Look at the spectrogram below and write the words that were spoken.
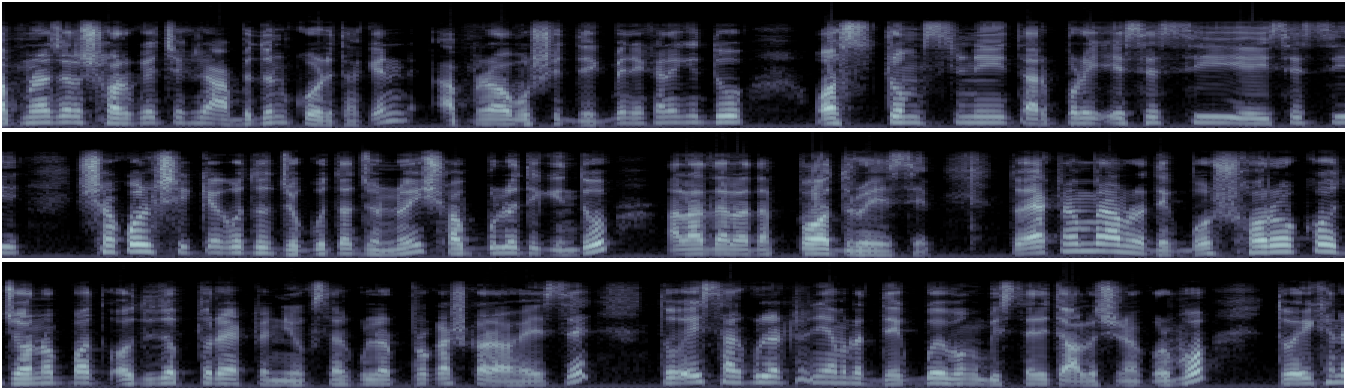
আপনারা যারা সরকারি চাকরির আবেদন করে থাকেন আপনারা অবশ্যই দেখবেন এখানে কিন্তু অষ্টম শ্রেণি, তারপরে এসএসসি এইচএসসি সকল শিক্ষাগত যোগ্যতার জন্যই সবগুলোতে কিন্তু আলাদা আলাদা পদ রয়েছে। তো এক নম্বর আমরা দেখব সড়ক ও জনপদ অধিদপ্তরে একটা নিয়োগ সার্কুলার প্রকাশ করা হয়েছে। তো এই সার্কুলারটা নিয়ে আমরা দেখব এবং বিস্তারিত আলোচনা করব। তো এখানে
